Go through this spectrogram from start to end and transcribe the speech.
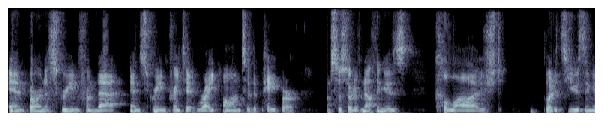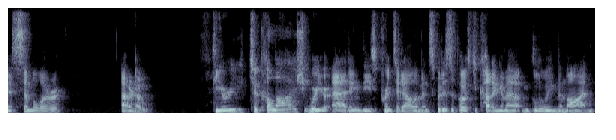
and burn a screen from that and screen print it right onto the paper. So sort of nothing is collaged, but it's using a similar, I don't know, theory to collage where you're adding these printed elements, but as opposed to cutting them out and gluing them on,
